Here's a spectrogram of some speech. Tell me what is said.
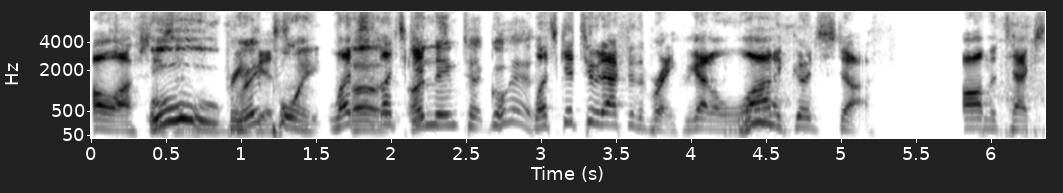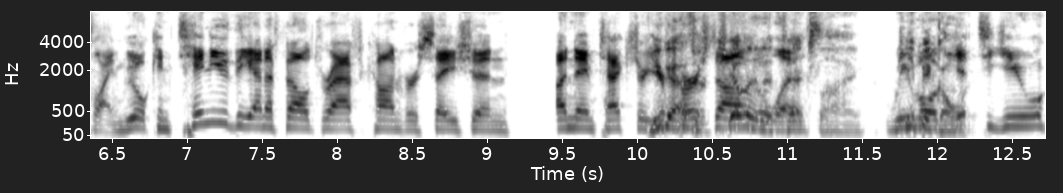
all off season. Ooh, great point. Let's Uh, let's get unnamed tech. Go ahead. let's get to it after the break. We got a lot Ooh. of good stuff on the text line. We will continue the NFL draft conversation. Unnamed texter, you you're guys first are on killing the the, list. text line. We Keep will get to you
